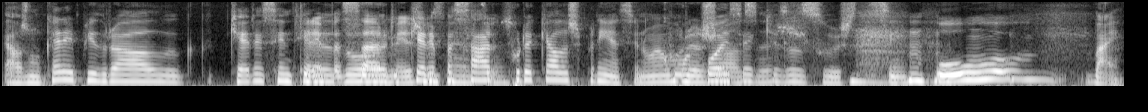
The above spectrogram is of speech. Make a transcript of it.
Elas não querem epidural, querem sentir Querem a passar dor, mesmo, querem passar por aquela experiência, não é uma coisa Corajosas. que as assuste, sim. Ou, bem,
